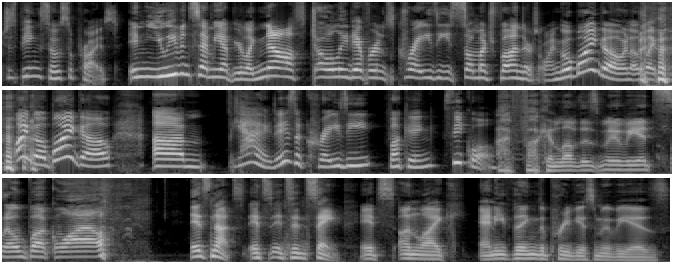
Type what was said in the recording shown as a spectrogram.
just being so surprised. And you even set me up. You're like, no, it's totally different. It's crazy. It's so much fun. There's Oingo Boingo. And I was like, Oingo Boingo. Um, yeah, it is a crazy fucking sequel. I fucking love this movie. It's so buck wild. it's nuts. It's it's insane. It's unlike anything the previous movie is.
